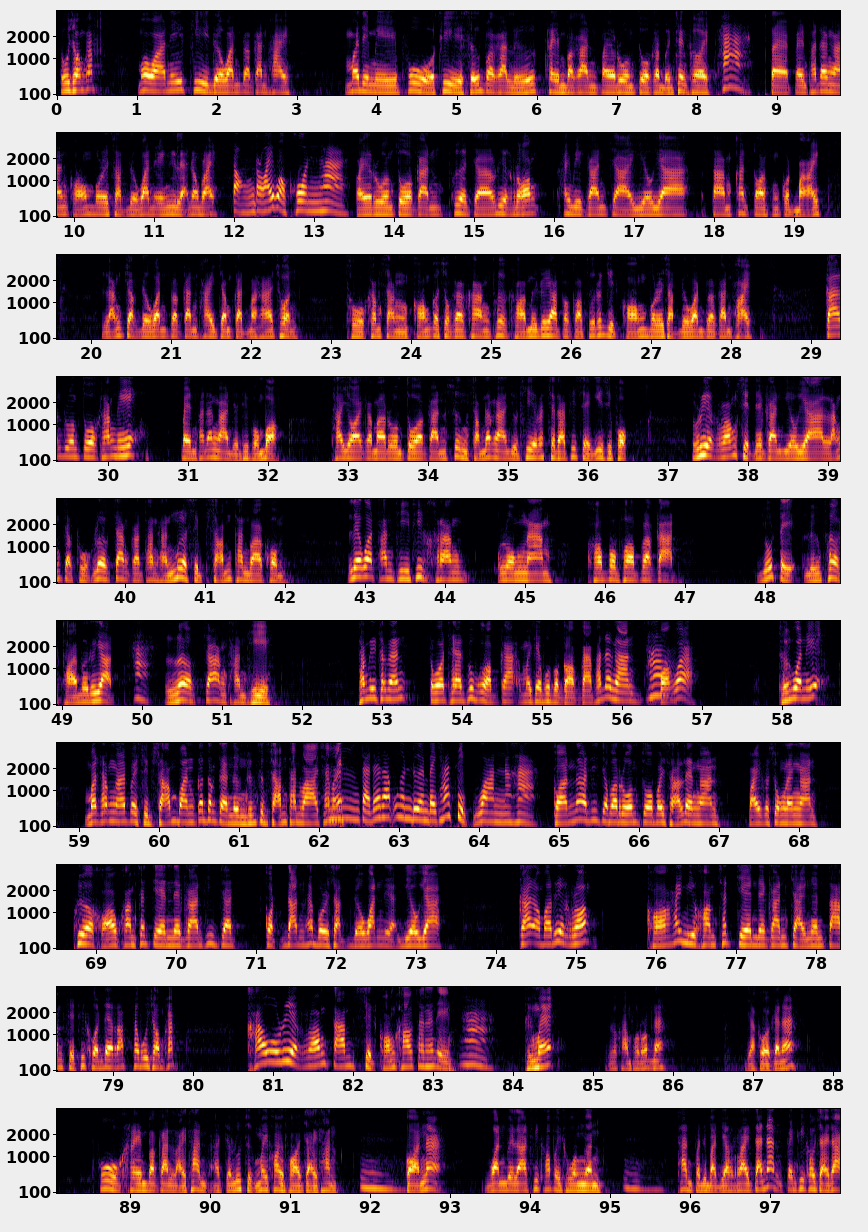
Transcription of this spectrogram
ทุกผู้ชมครับ เมื่อวานนี้ที่เดือวันประกันภัย ไม่ได้มีผู้ที่ซื้อประกันหรือเคลมประกันไปรวมตัวกันเหมือนเช่นเคย ค่ะ แต่เป็นพนักงานของบริษัทเดือวันเองนี่แหละน้องไบรท์200 กว่าคนค่ะ ไปรวมตัวกันเพื่อจะเรียกร้องให้มีการจ่ายเยียวยาตามขั้นตอนของกฎหมาย หลังจากเดือวันประกันภัยจำกัดมหาชน ถูกคำสั่งของกระทรวงการคลังเพื่อขอมีอนุญาตประกอบธุรกิจของบริษัทเดือวันประกันภัย การรวมตัวครั้งนี้เป็นพนักงานอย่างที่ผมบอกทยอยกันมารวมตัวกัน ซึ่งสำนักงานอยู่ที่รัชดาพิเศษก26 เรียกร้องสิทธิ์ในการเยียวยาหลังจากถูกเลิกจ้างการทันหันเมื่อ 13 ธันวาคม เรียกว่าทันทีที่ครังลงนามคอปพประกาศ ยุติหรือเพิกถอนใบอนุญาตค่ะเลิกจ้างทันที ทั้งนี้ทั้งนั้นตัวแทนผู้ประกอบการไม่ใช่ผู้ประกอบการพนักงานค่ะบอกว่า ถึงวันนี้ มาทำงานไป 13 วันก็ตั้งแต่1ถึง13ธันวาใช่ไหม อืมแต่ได้รับเงินเดือนไปแค่10 วันนะคะก่อนหน้าที่จะมารวมตัวไปศาลแรงงาน ไปกระทรวงแรงงาน เพื่อขอความชัดเจนในการที่จะกดดันให้บริษัทเดอะวันเนี่ยเยียวยา การออกมาเรียกร้อง ขอให้มีความชัดเจนในการจ่ายเงินตามสิทธิที่ควรได้รับท่านผู้ชมครับ เขาเรียกร้องตามสิทธิ์ของเขาเท่านั้นเอง ค่ะ ถึงแม้ด้วยความเคารพนะ อย่าโกรธกันนะ ผู้เคลมประกันหลายท่าน อาจจะรู้สึกไม่ค่อยพอใจท่าน ก่อนหน้าวันเวลาที่เขาไปทวงเงิน ท่านปฏิบัติอย่างไร แต่นั่นเป็นที่เข้าใจได้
